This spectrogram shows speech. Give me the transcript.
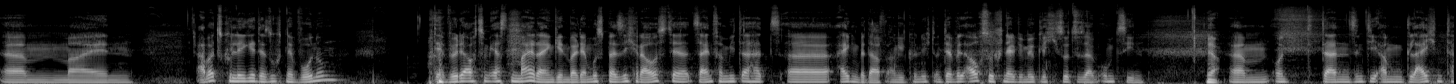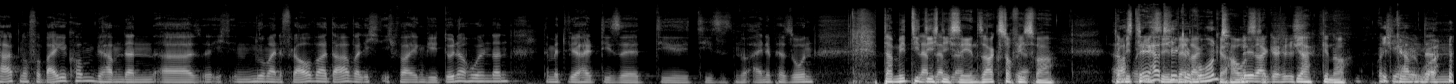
ähm, mein Arbeitskollege, der sucht eine Wohnung der würde auch zum 1. Mai reingehen, weil der muss bei sich raus. Der, sein Vermieter hat äh, Eigenbedarf angekündigt und der will auch so schnell wie möglich sozusagen umziehen. Ja. Ähm, und dann sind die am gleichen Tag noch vorbeigekommen. Wir haben dann, äh, ich, nur meine Frau war da, weil ich, ich war irgendwie Döner holen dann, damit wir halt diese, die, dieses nur eine Person. Damit die bla, bla, dich nicht sehen, sag's doch, wie es war. Damit der hat sehen, hier gewohnt? Nee, danke, ich, ja, genau. Und die haben, dann,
